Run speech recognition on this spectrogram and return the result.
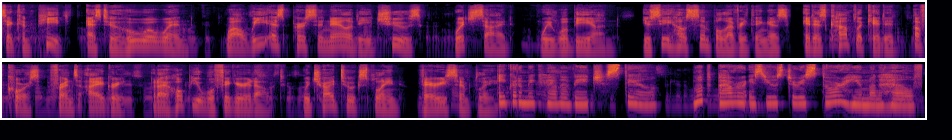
to compete as to who will win, while we as personality choose which side we will be on. You see how simple everything is. It is complicated, of course, friends, I agree, but I hope you will figure it out. We tried to explain very simply. Igor Mikhailovich, still, what power is used to restore human health?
